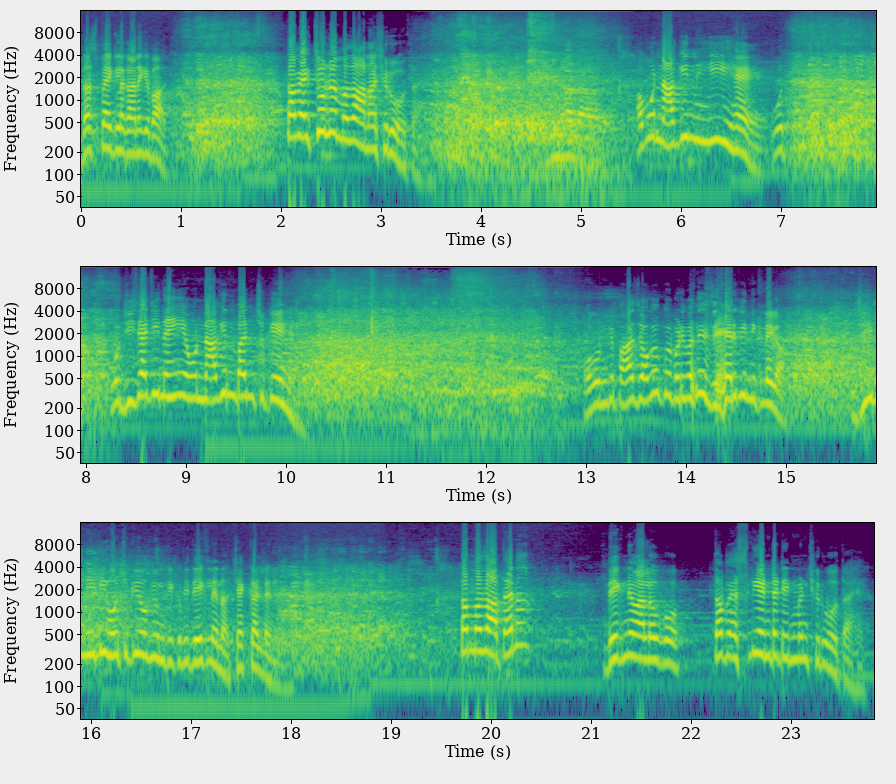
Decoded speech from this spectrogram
दस पैक लगाने के बाद, तब एक्चुअल में मज़ा आना शुरू होता है। अब वो नागिन ही है, वो वो जीजा जी नहीं है, वो नागिन बन चुके हैं। और उनके पास जाओगे, कोई बड़ी बात नहीं जहर भी निकलेगा। जीभ नीली हो चुकी होगी उनकी, कभी देख लेना चेक कर लेना। तब मज़ा आता है ना, देखने वालों को, तब असली एंटरटेनमेंट शुरू होता है।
